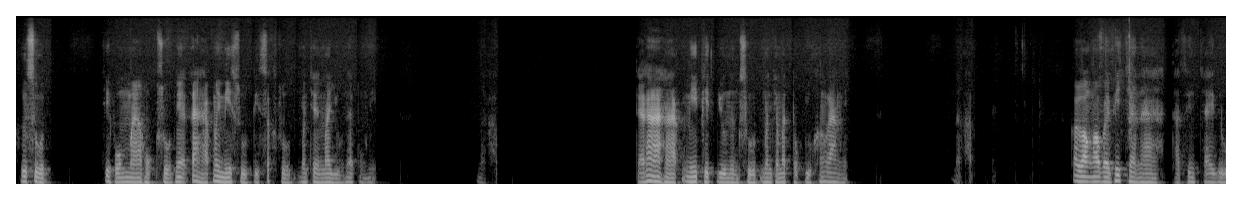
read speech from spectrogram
คือสูตรที่ผมมา6สูตรเนี่ยถ้าหากไม่มีสูตรผิดสักสูตรมันจะมาอยู่ในตรงนี้นะครับ แต่ถ้าหากมีผิดอยู่หนึ่งสูตรมันจะมาตกอยู่ข้างล่างนี้นะครับ ก็ลองเอาไปพิจารณาตัดสินใจดู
